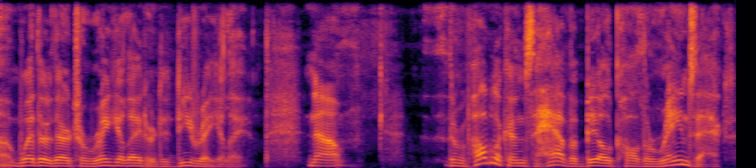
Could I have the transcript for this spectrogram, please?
uh, whether they're to regulate or to deregulate. Now, the Republicans have a bill called the REINS Act,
